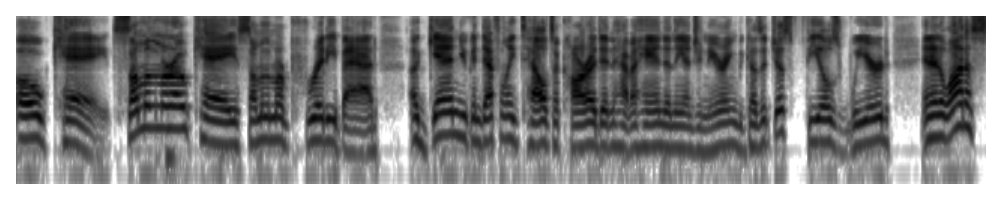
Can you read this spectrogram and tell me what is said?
okay. Some of them are okay, some of them are pretty bad. Again, you can definitely tell Takara didn't have a hand in the engineering because it just feels weird. And in a lot of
